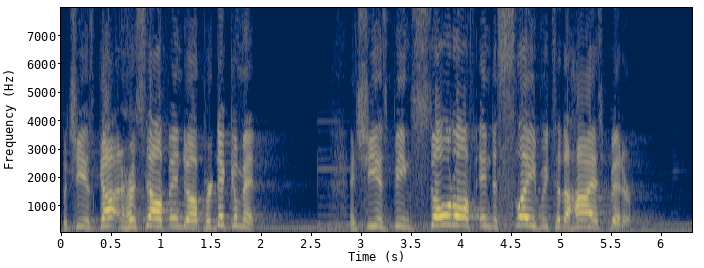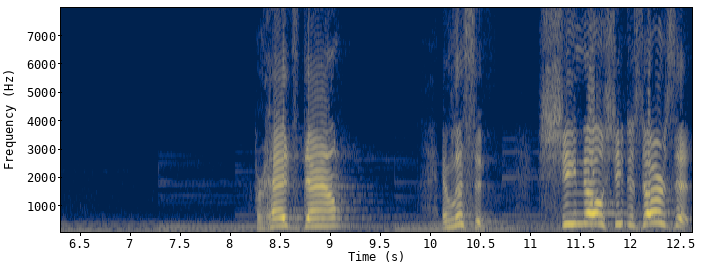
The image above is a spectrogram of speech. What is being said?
but she has gotten herself into a predicament and she is being sold off into slavery to the highest bidder. Her head's down. And listen, she knows she deserves it.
